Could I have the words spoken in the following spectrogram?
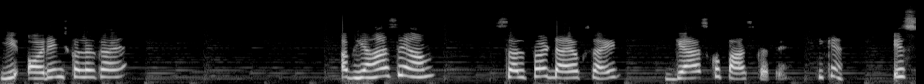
ये ऑरेंज कलर का है। अब यहाँ से हम सल्फ़र डाइऑक्साइड गैस को पास करते हैं, ठीक है? इस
